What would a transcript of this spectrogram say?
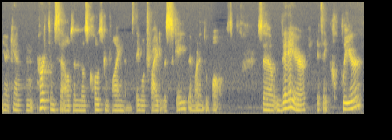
you know, can hurt themselves in those close confinements. They will try to escape and run into walls. So there, it's a clear,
